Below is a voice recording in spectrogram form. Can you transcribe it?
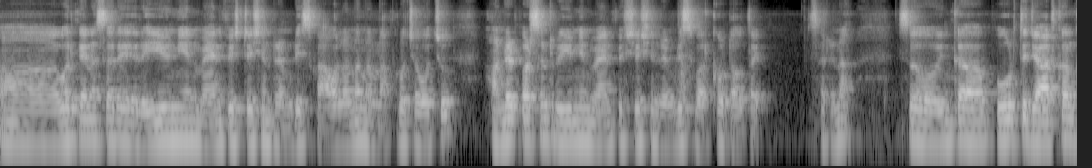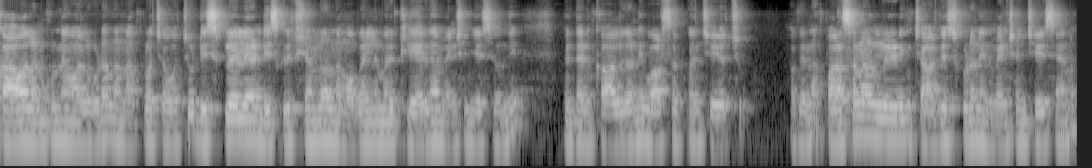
ఎవరికైనా సరే రీయూనియన్ మేనిఫెస్టేషన్ రెమెడీస్ కావాలన్నా నన్ను అప్రోచ్ అవ్వచ్చు. Hundred percent reunion manifestation remedies work out అవుతాయి. సరేనా? సో ఇంకా పూర్తి జాతకం కావాలనుకునే వాళ్ళు కూడా నన్ను అప్రోచ్ అవ్వచ్చు. డిస్ప్లేలో అండ్ డిస్క్రిప్షన్లో నా మొబైల్ నెంబర్ క్లియర్గా మెన్షన్ చేసి ఉంది. మీరు దాన్ని కాల్ కానీ వాట్సాప్ కానీ చేయొచ్చు. ఓకేనా? పర్సనల్ రీడింగ్ ఛార్జెస్ కూడా నేను మెన్షన్ చేశాను.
